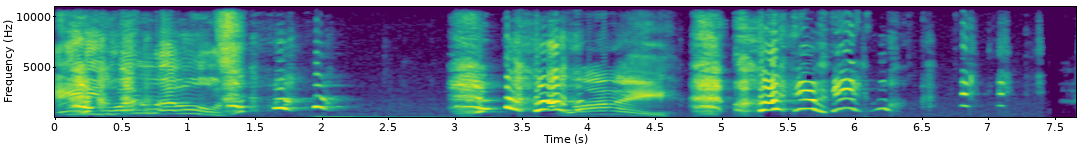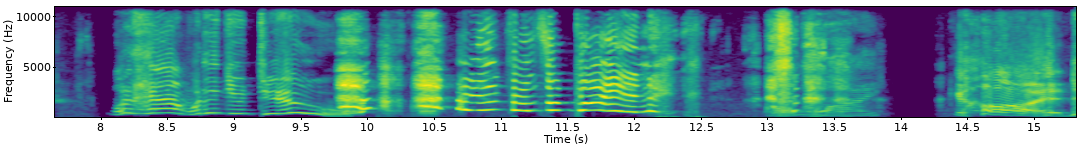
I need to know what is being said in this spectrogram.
81 levels! Why? What do mean? What happened? What did you do? I just pressed a button. Oh my god.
